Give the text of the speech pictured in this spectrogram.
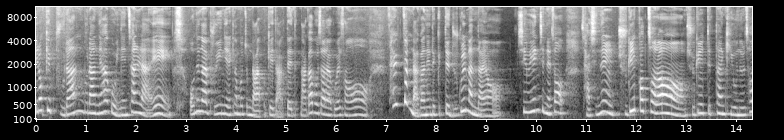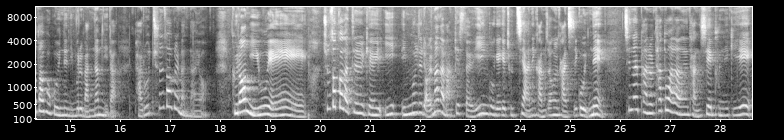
이렇게 불안불안해하고 있는 찰나에 어느 날 부인이 이렇게 한번 좀 나, 이렇게 나, 내- 나가보자라고 해서 살짝 나가는데 그때 누굴 만나요? 시위 행진에서 자신을 죽일 것처럼 죽일 듯한 기운을 쳐다보고 있는 인물을 만납니다. 바로 춘석을 만나요. 그런 이후에 춘석과 같은 이렇게 이 인물들이 얼마나 많겠어요. 이인국에게 좋지 않은 감정을 가지고 있는 친일파를 타도하라는 당시의 분위기에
